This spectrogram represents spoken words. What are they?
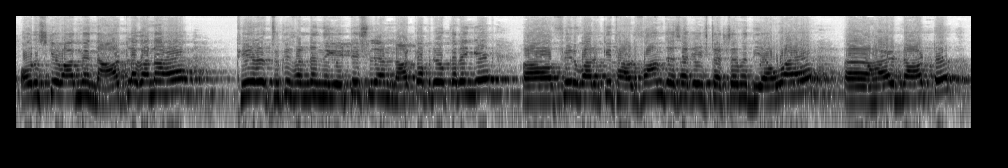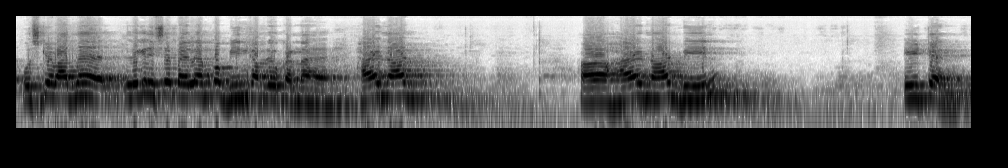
और उसके बाद में नाट लगाना है। फिर चूँकि सेंटेंस नेगेटिव इसलिए हम नॉट का प्रयोग करेंगे। आ, फिर वर्ब की थर्ड फॉर्म जैसा कि स्ट्रक्चर में दिया हुआ है। हैड नॉट उसके बाद में लेकिन इससे पहले हमको बीन का प्रयोग करना है। Had not had not been eaten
